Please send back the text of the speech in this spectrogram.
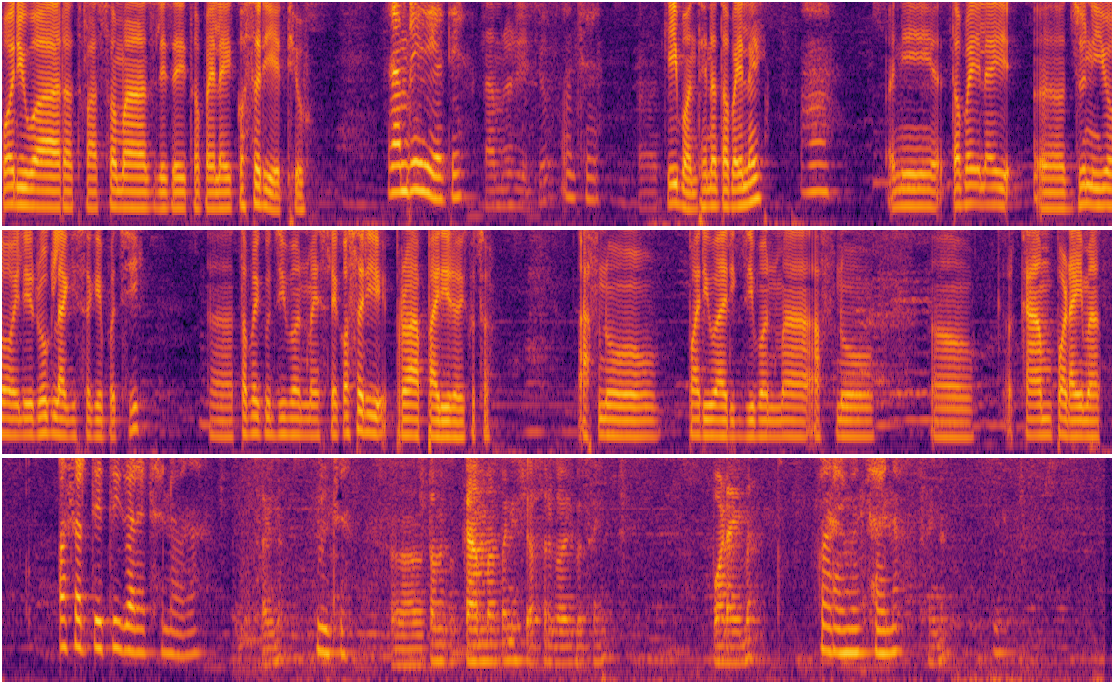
परिवार अथवा समाजले चाहिँ तपाईँलाई कसरी हेर्थ्यो? राम्रै हेर्थ्यो। राम्ररी हेर्थ्यो? हजुर। केही भन्थेन तपाईँलाई? अनि तपाईँलाई जुन यो अहिले रोग लागिसकेपछि तपाईँको जीवनमा यसले कसरी प्रभाव पारिरहेको छ? आफ्नो पारिवारिक जीवनमा आफ्नो काम पढाइमा? असर त्यति गरेको छैन होला। छैन? हुन्छ। तपाईँको काममा पनि यसले असर गरेको छैन? पढाइमा? पढाइमा छैन। छैन?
